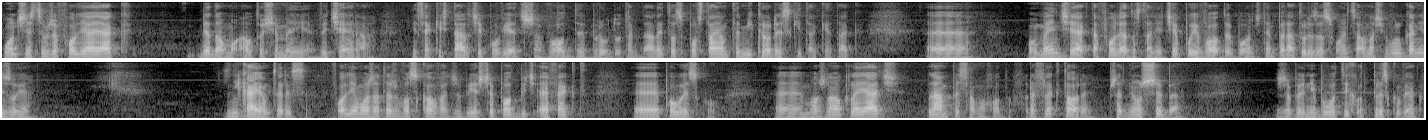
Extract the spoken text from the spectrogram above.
Łącznie z tym, że folia jak wiadomo, auto się myje, wyciera, jest jakieś tarcie powietrza, wody, brudu tak dalej, to powstają te mikroryski takie, tak? E, w momencie, jak ta folia dostanie ciepłej wody bądź temperatury ze słońca, ona się wulkanizuje. Znikają te rysy. Folię można też woskować, żeby jeszcze podbić efekt e, połysku. E, można oklejać lampy samochodów, reflektory, przednią szybę, żeby nie było tych odprysków. Jak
